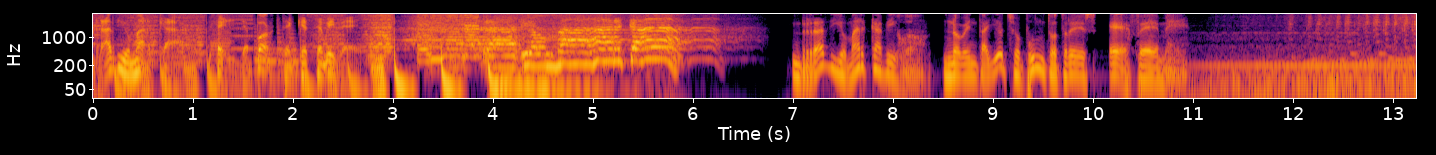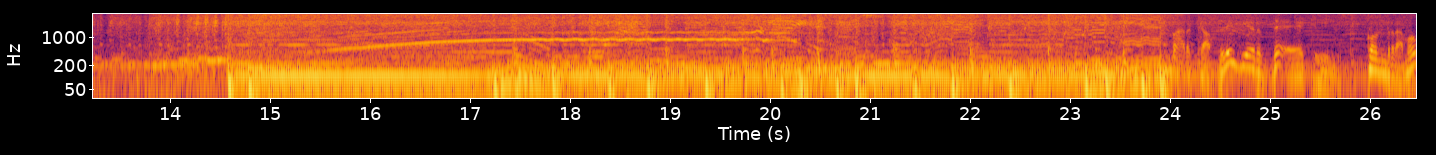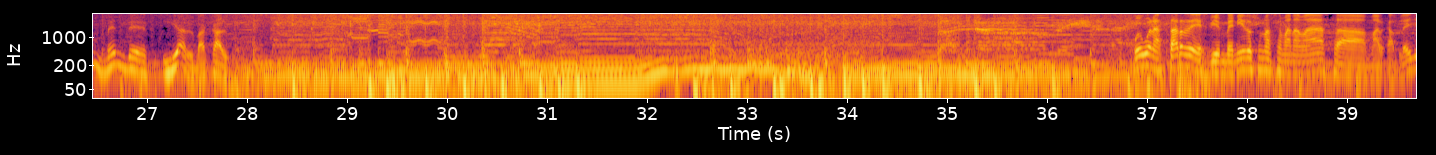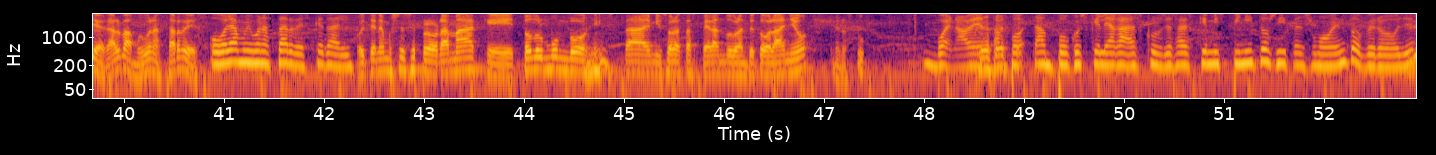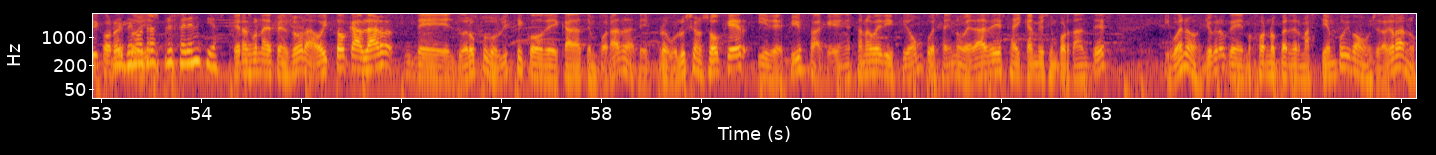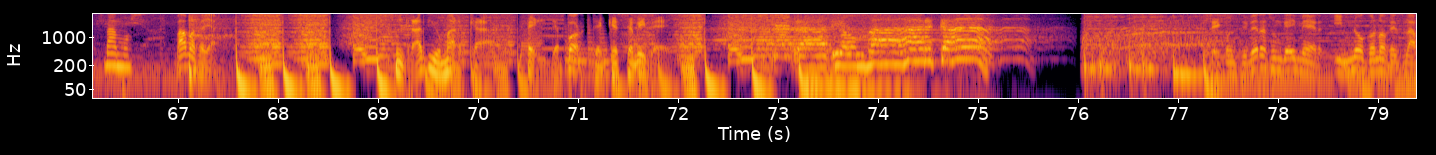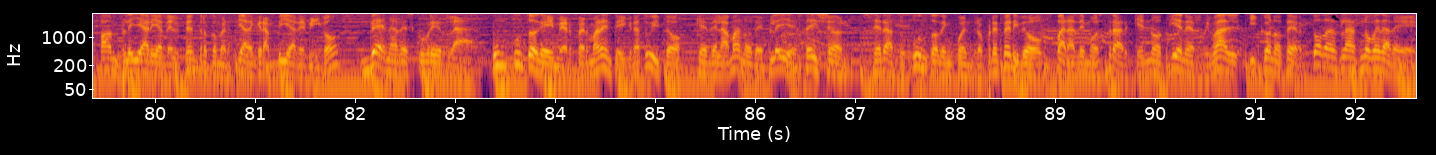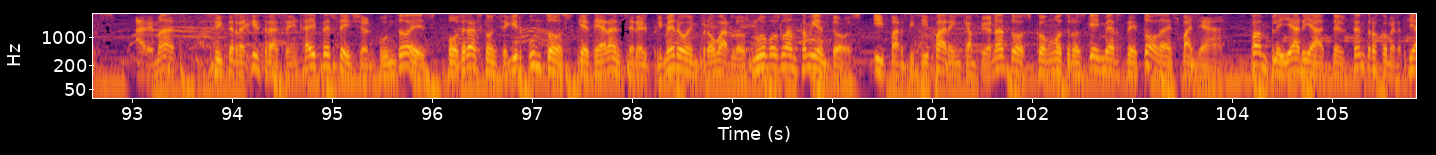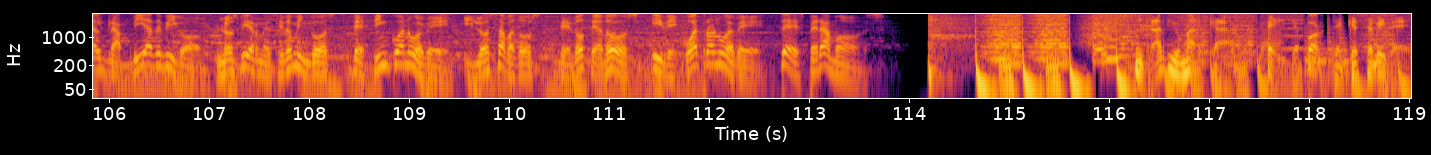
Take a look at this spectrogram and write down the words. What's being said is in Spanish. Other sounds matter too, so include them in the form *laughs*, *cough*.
Radio Marca, el deporte que se vive. Radio Marca. Radio Marca Vigo, 98.3 FM. Marca Player DX con Ramón Méndez y Alba Calvo. Muy buenas tardes, bienvenidos una semana más a Marca Player. Alba, muy buenas tardes. Hola, muy buenas tardes, ¿qué tal? Hoy tenemos ese programa que todo el mundo en esta emisora está esperando durante todo el año, menos tú. Bueno, a ver, tampo- *laughs* tampoco es que le haga ascos, ya sabes que mis pinitos hice en su momento, pero oye, Sí, correcto, tengo otras preferencias. Eras buena defensora. Hoy toca hablar del duelo futbolístico de cada temporada, de Pro Evolution Soccer y de FIFA, que en esta nueva edición pues hay novedades, hay cambios importantes. Y bueno, yo creo que mejor no perder más tiempo y vamos al grano. Vamos. Vamos allá. Radio Marca, el deporte que se vive. Radio Marca. ¿Te consideras un gamer y no conoces la fan play area del Centro Comercial Gran Vía de Vigo? Ven a descubrirla. Un punto gamer permanente y gratuito que de la mano de PlayStation será tu punto de encuentro preferido para demostrar que no tienes rival y conocer todas las novedades. Además, si te registras en hypestation.es podrás conseguir puntos que te harán ser el primero en probar los nuevos lanzamientos y participar en campeonatos con otros gamers de toda España. Fanplay Area del Centro Comercial Gran Vía de Vigo. Los viernes y domingos de 5 a 9 y los sábados de 12 a 2 y de 4 a 9. ¡Te esperamos! Radio Marca, el deporte que se vive.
